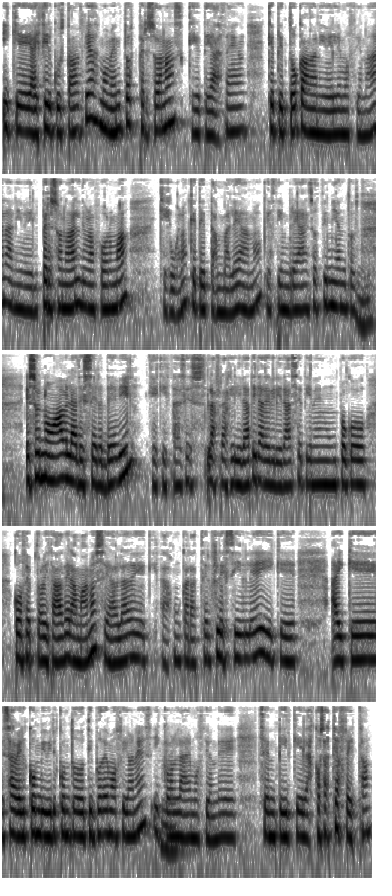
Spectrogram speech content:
Y que hay circunstancias, momentos, personas que te hacen, que te tocan a nivel emocional, a nivel personal, de una forma que, bueno, que te tambalean, ¿no? Que cimbrean esos cimientos. Mm. Eso no habla de ser débil, que quizás es la fragilidad y la debilidad se tienen un poco conceptualizadas de la mano, se habla de quizás un carácter flexible y que hay que saber convivir con todo tipo de emociones y con mm. la emoción de sentir que las cosas te afectan,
